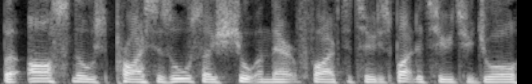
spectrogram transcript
but Arsenal's price has also shortened there at 5 to 2, despite the 2 2 draw.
